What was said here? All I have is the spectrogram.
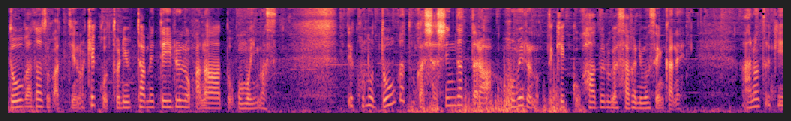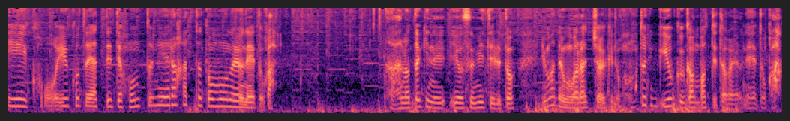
動画だとかっていうのは結構取りためているのかなと思います。でこの動画とか写真だったら褒めるのって結構ハードルが下がりませんかね？あの時こういうことやってて本当に偉かったと思うのよねとか。あの時の様子見てると今でも笑っちゃうけど本当によく頑張ってたわよねとか。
